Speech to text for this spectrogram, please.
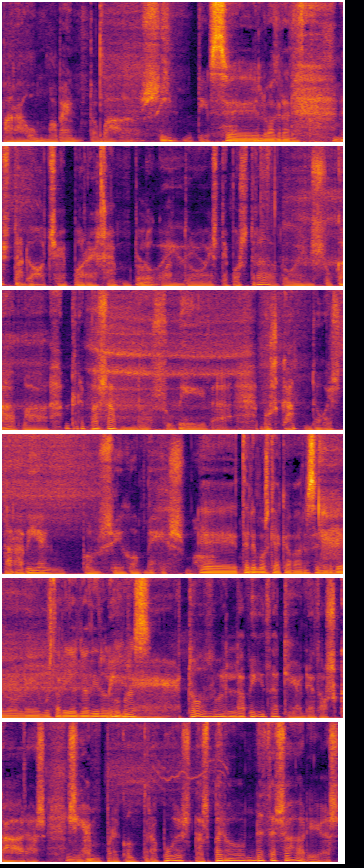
para un momento más íntimo. Se lo agradezco. Esta noche, por ejemplo, cuando esté postrado en su cama, repasando su vida, buscando estar a bien consigo mismo. Eh, tenemos que acabar, señor Guido. ¿Le gustaría añadir algo más? Mire, todo en la vida tiene dos caras, siempre contrapuestas, pero necesarias.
